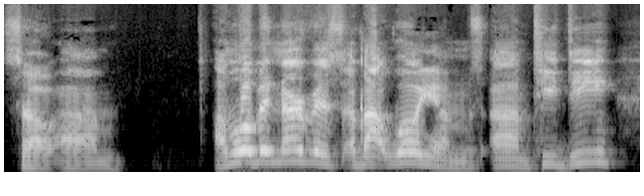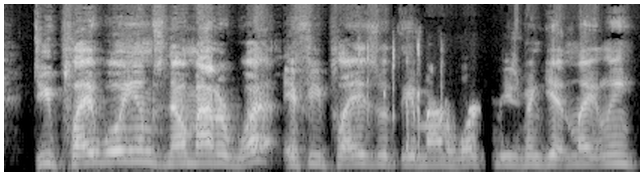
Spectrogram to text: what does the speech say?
So um, I'm a little bit nervous about Williams. Um, TD, do you play Williams no matter what if he plays with the amount of work that he's been getting lately?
